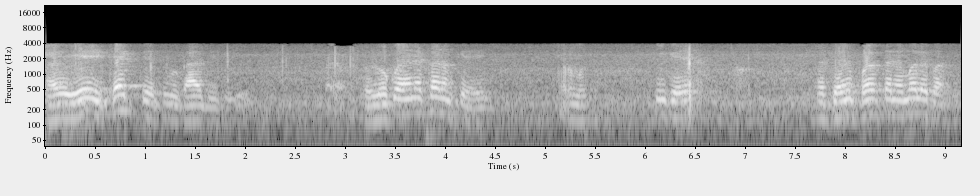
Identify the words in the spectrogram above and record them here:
હવે એ ઇફેક્ટ છે તું ગાળ દીધી? તો લોકો એને કર્મ કે કર્મ શું કે તેનું ફળ તને મળે પાછું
